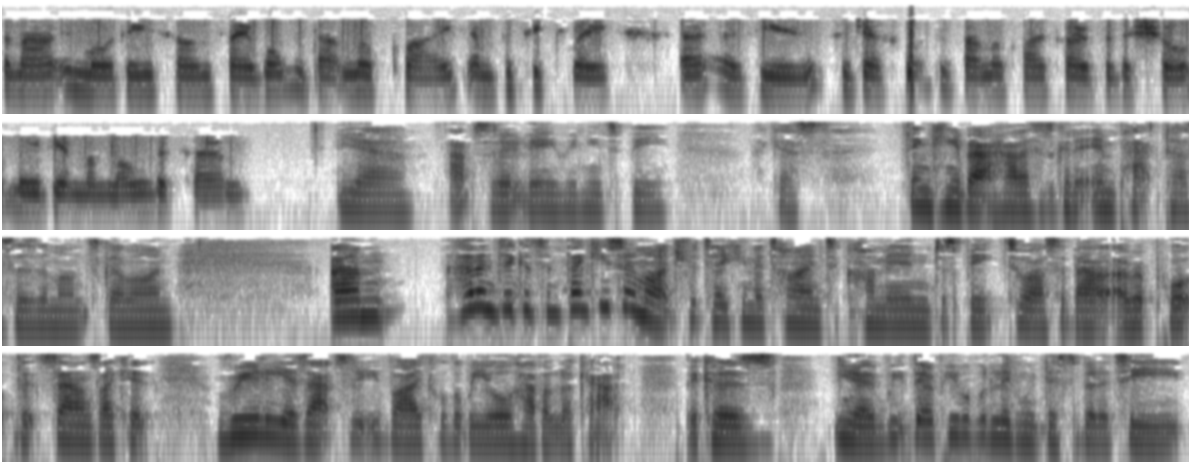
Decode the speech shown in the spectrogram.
them out in more detail and say what would that look like, and particularly uh, as you suggest, what does that look like over the short, medium, and longer term. Yeah, absolutely. We need to be, I guess, thinking about how this is going to impact us as the months go on. Um, Helen Dickinson, thank you so much for taking the time to come in to speak to us about a report that sounds like it really is absolutely vital that we all have a look at because, you know, we, there are people living with disability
